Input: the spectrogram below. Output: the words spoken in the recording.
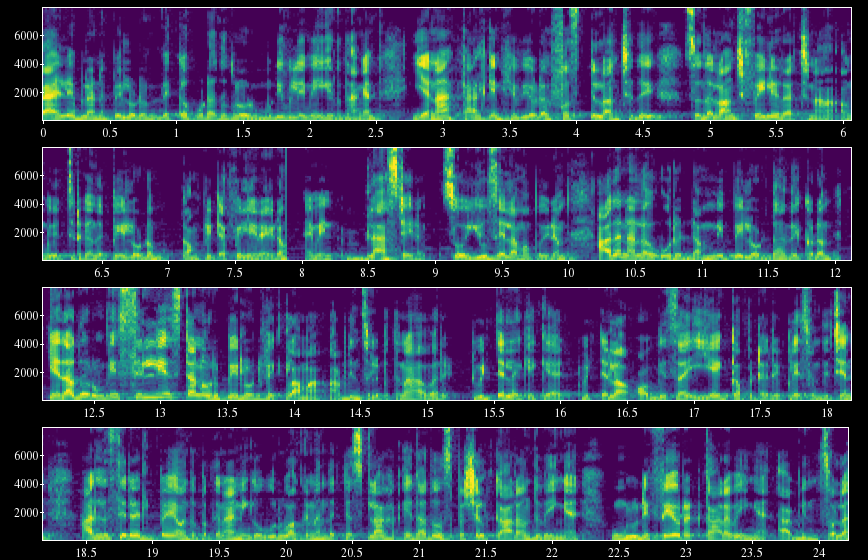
வேல்யூபிளான பேலோடும் வைக்கக்கூடாதுங்கிற ஒரு முடிவுலையுமே இருந்தாங்க. ஏன்னா ஃபால்கன் ஹெவியோட ஃபர்ஸ்ட் லான்ச் இது. ஸோ இந்த லான்ச் ஃபெயிலியர் ஆச்சுன்னா அவங்க வச்சிருக்க அந்த பேலோடும் கம்ப்ளீட்டாக ஃபெயிலியர் ஆகிடும் ஐ மீன் பிளாஸ்ட் ஆகிடும் ஸோ யூஸ் இல்லாமல் போயிடும். அதனால் ஒரு டம்மி பேலோட் தான் வைக்கணும். ஏதாவது ரொம்ப சில்லியஸ்டான ஒரு பேலோட் வைக்கலாமா? அப்படின்னு சொல்லி பார்த்தீங்கன்னா அவர் ட்விட்டரில் கேட்க ட்விட்டரில் ஆப்வியஸாக ஏகப்பட்ட ரிப்ளைஸ் வந்துச்சு. அதில் சில ரிப்ளை வந்து பார்த்தீங்கன்னா நீங்கள் உருவாக்கின அந்த டெஸ்ட்லாம் ஏதாவது ஒரு ஸ்பெஷல் காரை வந்து வைங்க. உங்களுடைய ஃபேவரட் காரை வைங்க அப்படின்னு சொல்ல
